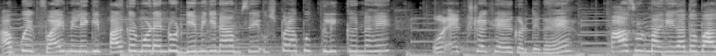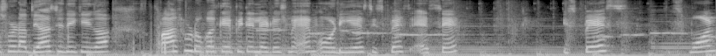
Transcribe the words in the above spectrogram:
आपको एक फ़ाइल मिलेगी पार्कर मोड एंड्रॉइड गेमिंग के नाम से, उस पर आपको क्लिक करना है। और एक्स्ट्रा क्लियर कर देना है। पासवर्ड मांगेगा तो पासवर्ड आप ध्यान से देखिएगा। पासवर्ड होगा कैपिटल लेटर्स में M O D S space S A space small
